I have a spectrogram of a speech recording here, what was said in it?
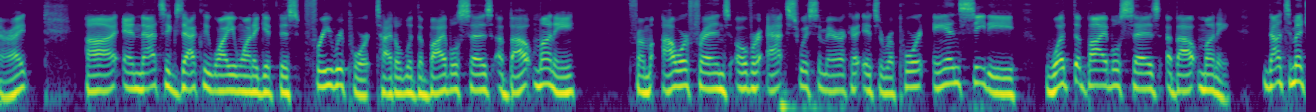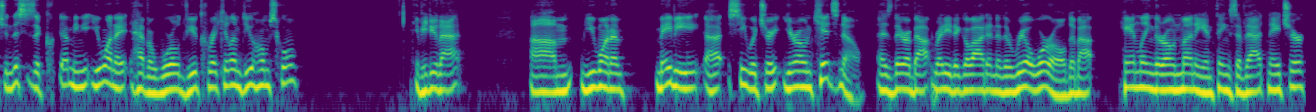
All right. Uh, and that's exactly why you want to get this free report titled What the Bible Says About Money from our friends over at Swiss America. It's a report and CD, what the Bible says about money. Not to mention, this is a, I mean, you want to have a worldview curriculum. Do you homeschool? If you do that, um, you want to maybe uh, see what your, your own kids know as they're about ready to go out into the real world about handling their own money and things of that nature.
